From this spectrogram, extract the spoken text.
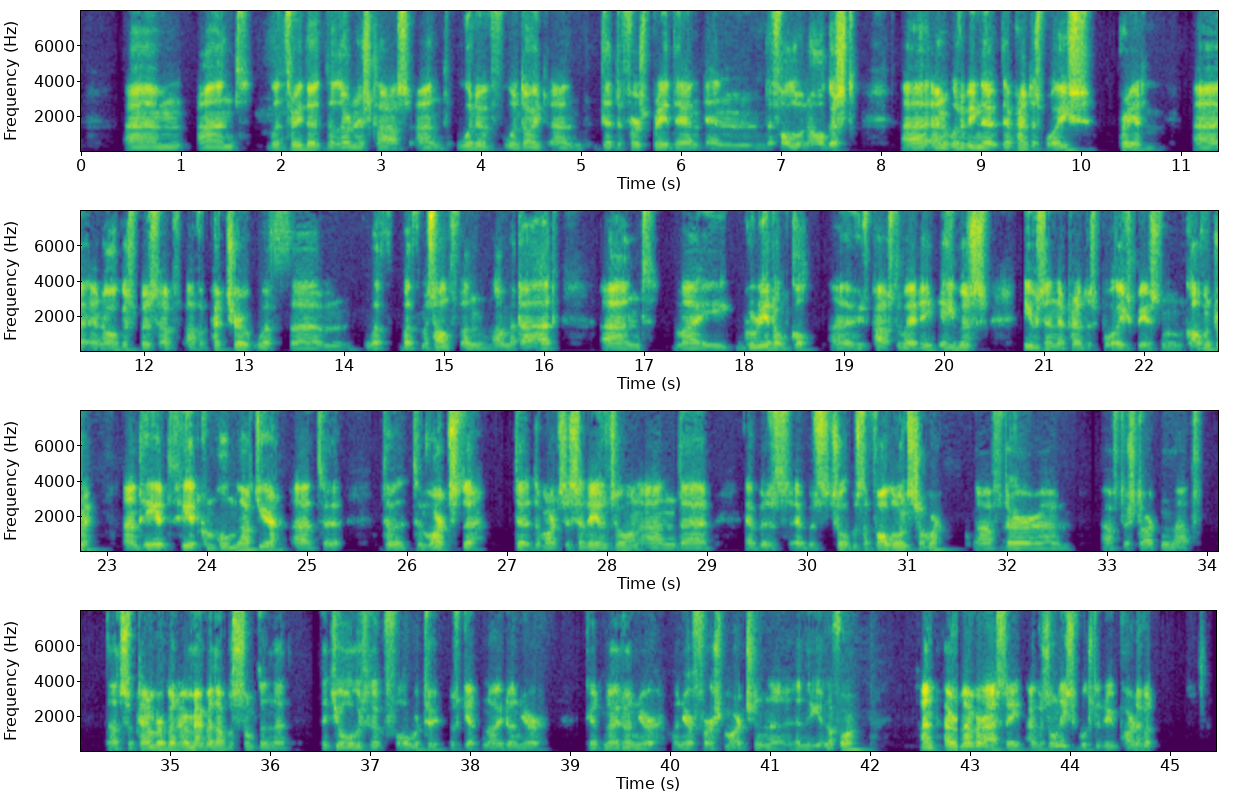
um, and went through the, the learners class, and would have went out and did the first parade then in the following August, uh, and it would have been the, the apprentice boys parade. Mm-hmm. Uh, in August, but I've, I've a picture with um, with with myself and, and my dad, and my great uncle uh, who's passed away. He, he was he was in the Apprentice Boys based in Coventry, and he had he had come home that year uh, to to to march the to, to, march the city and so on. And uh, it was it was so it was the following summer after um, after starting that that September. But I remember that was something that that you always look forward to was getting out on your getting out on your on your first march in the in the uniform. And I remember I say I was only supposed to do part of it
